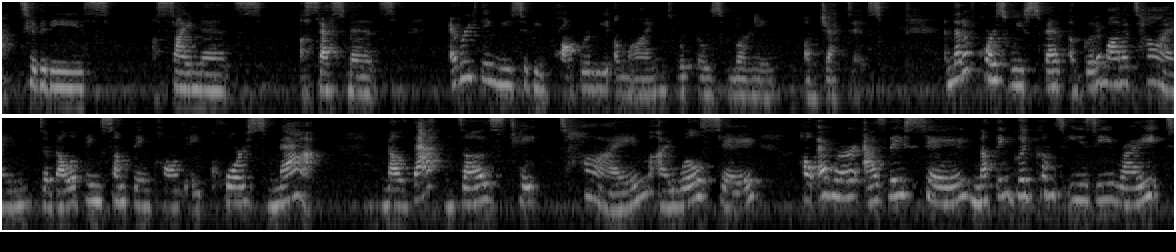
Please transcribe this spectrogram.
activities, assignments, assessments, everything needs to be properly aligned with those learning objectives. And then, of course, we've spent a good amount of time developing something called a course map. Now, that does take time, I will say, As they say, nothing good comes easy, right?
